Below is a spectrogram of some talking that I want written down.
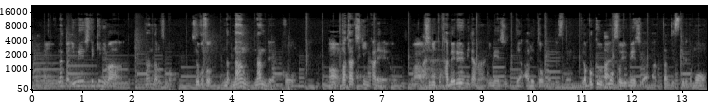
はなんかイメージ的には、なんだろう、その、それこそ、ななんなんで、こう、あバターチキンカレーをあちぎって食べるみたいなイメージってあると思うんですね。僕もそういうイメージがあったんですけれども、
